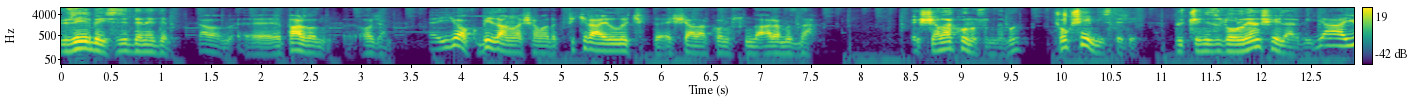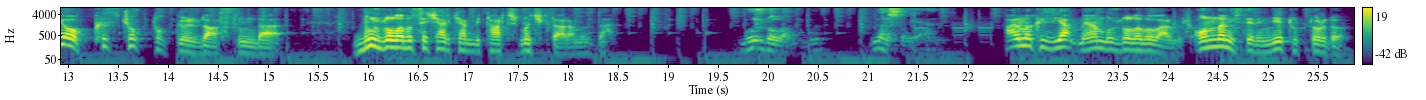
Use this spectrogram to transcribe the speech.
Üzeyir Bey sizi denedim. Tamam e, pardon hocam. E, yok biz anlaşamadık. Fikir ayrılığı çıktı eşyalar konusunda aramızda. Eşyalar konusunda mı? Çok şey mi istedi? Bütçenizi zorlayan şeyler mi? Ya yok kız çok tok gözlü aslında. Buzdolabı seçerken bir tartışma çıktı aramızda. Buzdolabı mı? Nasıl yani? Parmak izi yapmayan buzdolabı varmış. Ondan istedim diye tutturdu.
